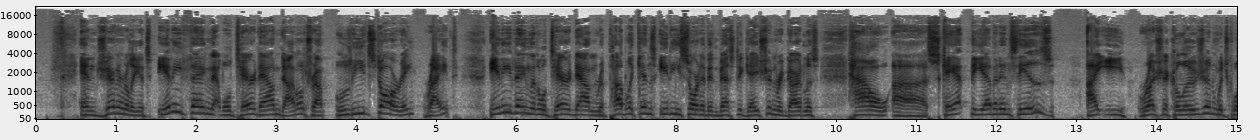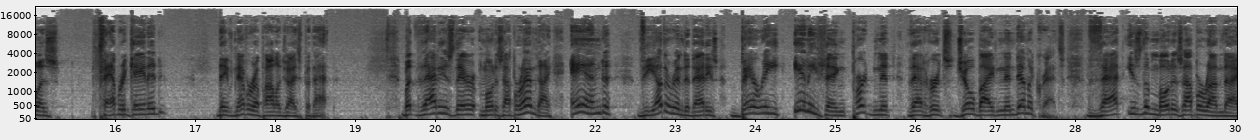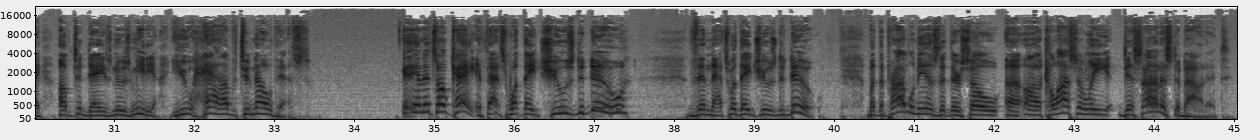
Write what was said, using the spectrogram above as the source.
And generally, it's anything that will tear down Donald Trump, lead story, right? Anything that will tear down Republicans, any sort of investigation, regardless how uh, scant the evidence is, i.e., Russia collusion, which was fabricated. They've never apologized for that. But that is their modus operandi. And the other end of that is bury anything pertinent that hurts Joe Biden and Democrats. That is the modus operandi of today's news media. You have to know this. And it's okay. If that's what they choose to do, then that's what they choose to do. But the problem is that they're so uh, uh, colossally dishonest about it.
